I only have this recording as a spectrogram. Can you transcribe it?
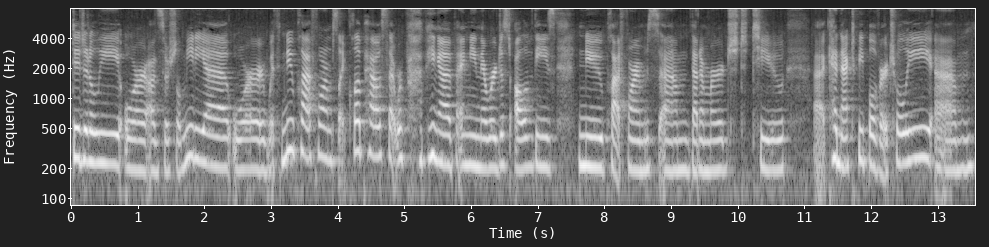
digitally or on social media or with new platforms like clubhouse that were popping up. I mean there were just all of these new platforms um, that emerged to uh, connect people virtually, um,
